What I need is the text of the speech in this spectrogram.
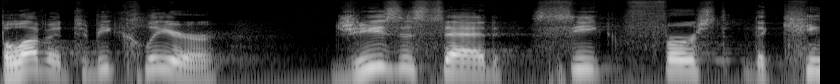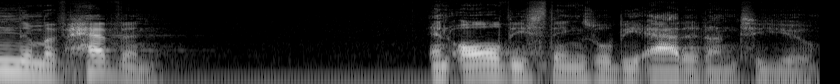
Beloved, to be clear, Jesus said, Seek first the kingdom of heaven, and all these things will be added unto you.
